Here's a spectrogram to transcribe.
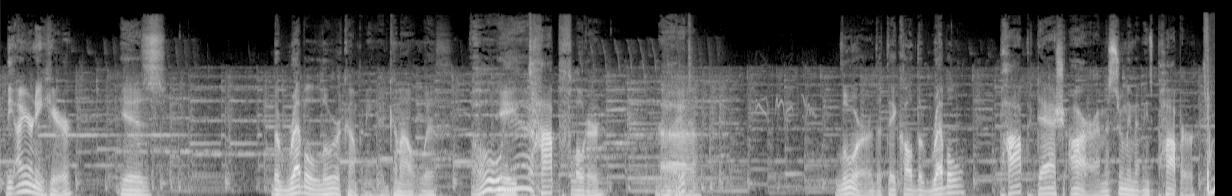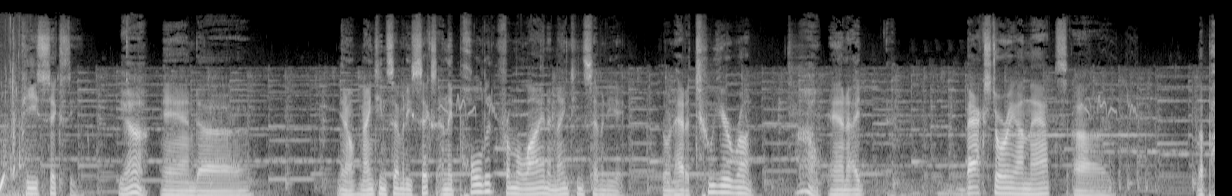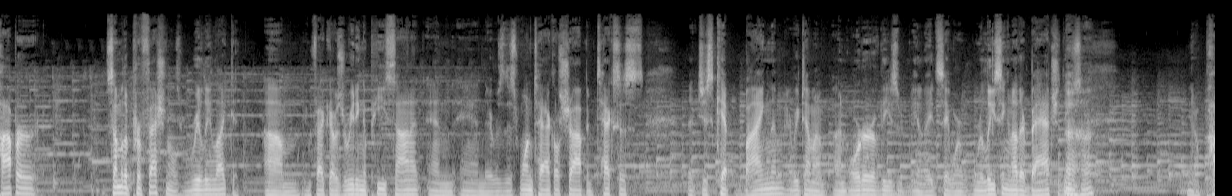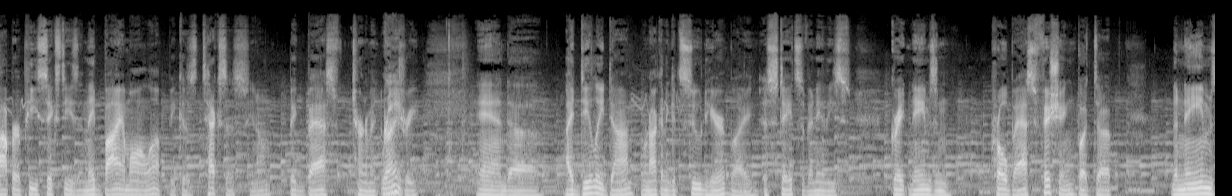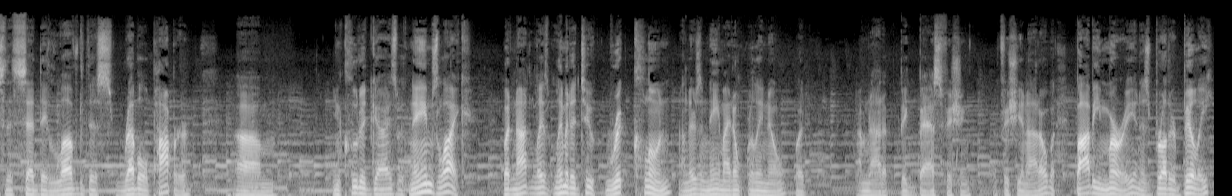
The irony here is the Rebel Lure Company had come out with Oh, a yeah. top floater Right. uh, lure that they called the Rebel Pop Dash R. I'm assuming that means popper P60. yeah. And, uh, you know, 1976, and they pulled it from the line in 1978. So it had a two year run. Wow. And I, backstory on that, uh, the popper, some of the professionals really liked it. Um, in fact, I was reading a piece on it, and, and there was this one tackle shop in Texas that just kept buying them every time an, an order of these. You know, they'd say we're releasing another batch of these, Uh-huh. you know, popper P60s, and they'd buy them all up because Texas, you know, big bass tournament Right. country, and uh, ideally, Don, we're not going to get sued here by estates of any of these great names in pro bass fishing, but uh, the names that said they loved this rebel popper um, included guys with names like, but not li- limited to, Rick Clunn. And there's a name I don't really know, but I'm not a big bass fishing aficionado. But Bobby Murray and his brother Billy,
